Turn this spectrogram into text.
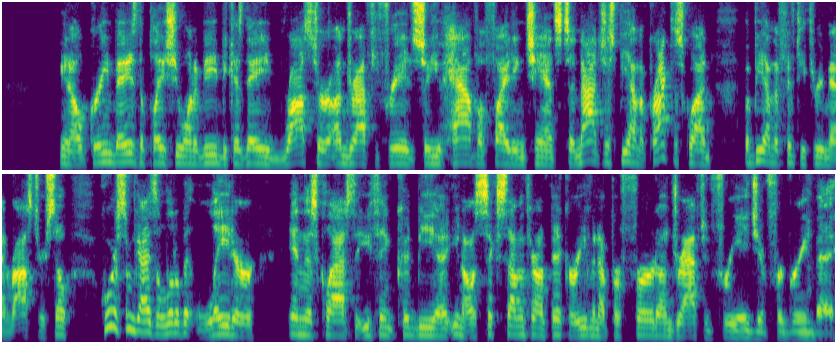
you know, Green Bay is the place you want to be because they roster undrafted free agents. So you have a fighting chance to not just be on the practice squad, but be on the 53 man roster. So who are some guys a little bit later in this class that you think could be a, you know, a sixth, seventh round pick or even a preferred undrafted free agent for Green Bay?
